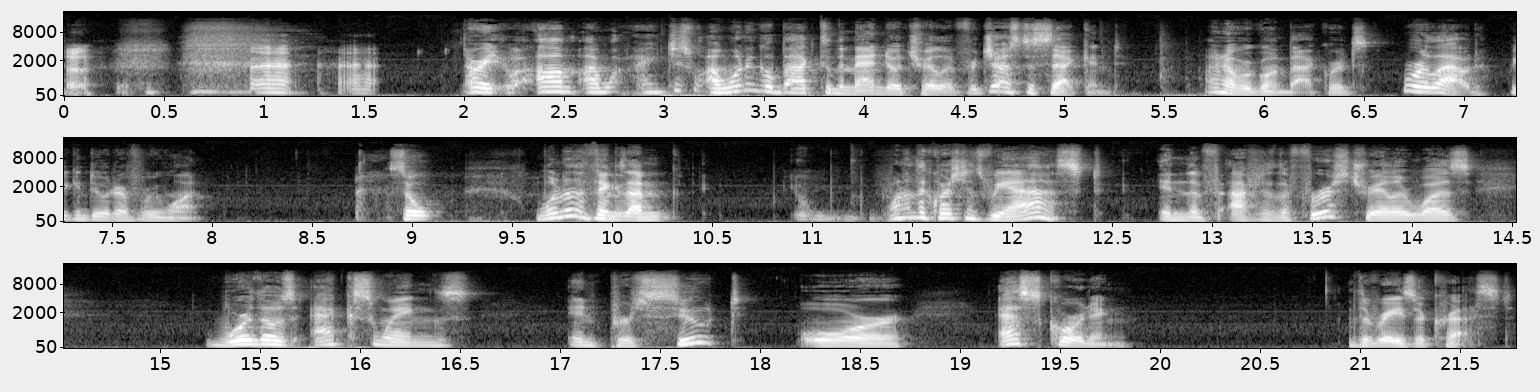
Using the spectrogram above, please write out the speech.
All right, um, I, wa- I just I want to go back to the Mando trailer for just a second. I know we're going backwards. We're allowed. We can do whatever we want. So, one of the things I'm, one of the questions we asked in the after the first trailer was, were those X-wings in pursuit or escorting the Razor Crest?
